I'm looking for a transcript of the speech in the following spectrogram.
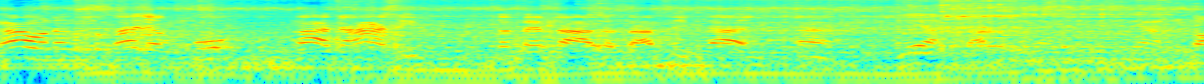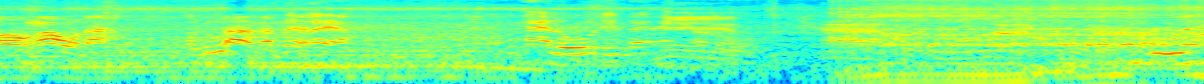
เง่าหนึ่งประมาณโลกว่าหรือสองโลไอเนี้ยเง่าหนึ่งถ้าอย่างฟุกถ้านดาร์ดสามสิบได้อ่าเนี่ยสามสิบเนี่ยต่อเง่านะทะลุต่างกันไหมอะไรอะห้าโลถึงได้ไหมนี่ห้าโลห้าตัวก็ดูแล้ว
